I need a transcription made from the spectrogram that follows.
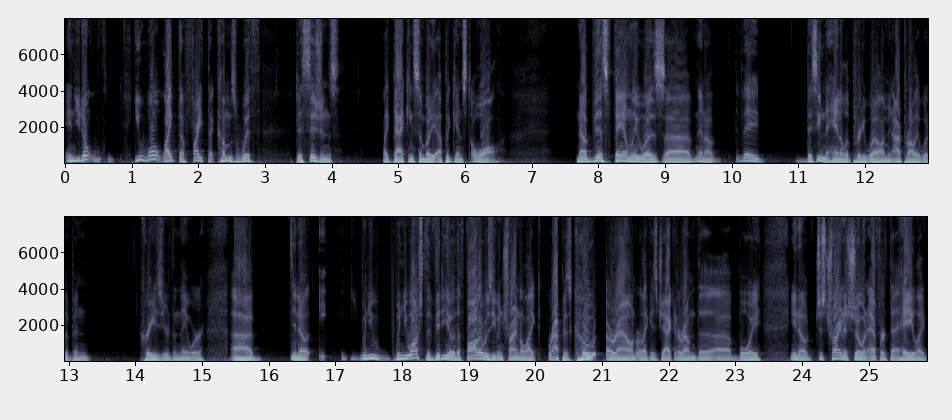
And you don't you won't like the fight that comes with decisions like backing somebody up against a wall. Now, this family was uh, you know, they they seem to handle it pretty well. I mean, I probably would have been crazier than they were. Uh, you know, when you when you watch the video, the father was even trying to like wrap his coat around or like his jacket around the uh, boy, you know, just trying to show an effort that hey, like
